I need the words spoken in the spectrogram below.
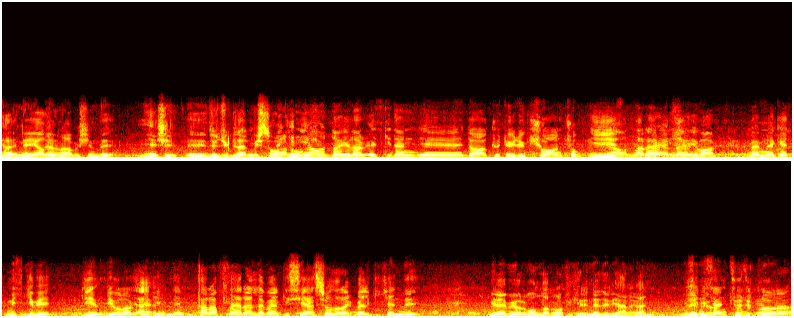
Ya neyi alıyorsun abi? Şimdi yeşil e, cücüklenmiş soğan Peki niye olmuş. o dayılar eskiden e, daha kötüydük, şu an çok iyiyiz, Ya onlar her herhalde- şey var, memleket mis gibi di- diyorlar Yani peki? ne- taraflı herhalde belki siyasi olarak belki kendi bilemiyorum onların o fikri nedir yani ben Şimdi bilemiyorum. sen çocukluğunu,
